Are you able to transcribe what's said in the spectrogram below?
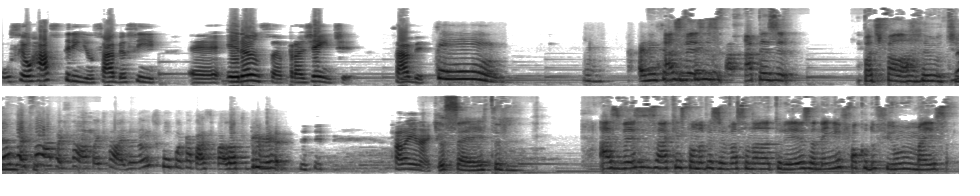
o seu rastrinho, sabe? Assim, é, herança pra gente, sabe? Sim. A gente Às vezes, apesar. Pode falar, eu te. Não, pode falar, pode falar, pode falar. Não desculpa capaz de falar tu primeiro. Fala aí, Nath. Certo. Às vezes a questão da preservação da natureza nem é foco do filme, mas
